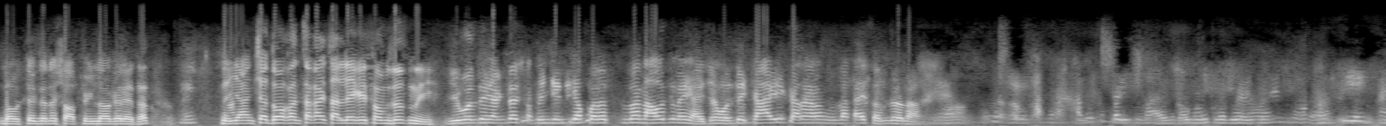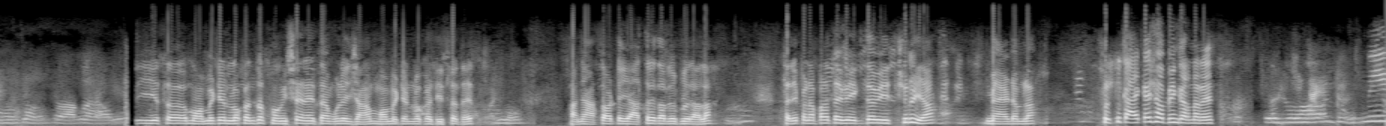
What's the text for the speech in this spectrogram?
बहुतेक जण शॉपिंगला वगैरे येतात. नाही, यांच्या दोघांचं काय चाललंय काही समजत नाही. ही बोलते एकदा शॉपिंग केली का परत तुला नावच नाही घ्यायचं? बोलते काय करा तुला काय समज ना. इथं मॉमेटियन लोकांचं फंक्शन आहे त्यामुळे जाम मॉमेटियन लोक दिसत आहेत. आणि असं वाटतं यात्रेत आलो फिरायला. तरी पण आपण आता एकदा विचारूया मॅडमला सृष्टी काय काय शॉपिंग करणार आहेस? मी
